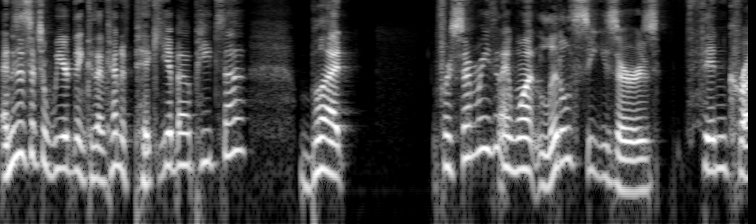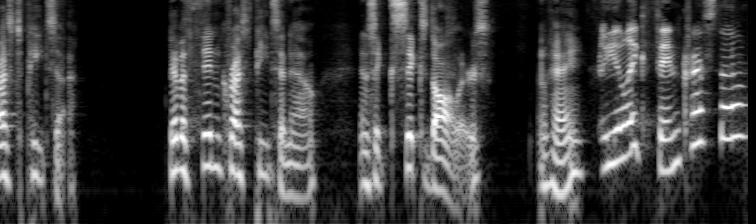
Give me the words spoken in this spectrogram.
and this is such a weird thing because I'm kind of picky about pizza, but for some reason I want Little Caesars thin crust pizza. They have a thin crust pizza now, and it's like six dollars. Okay. You like thin crust though?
